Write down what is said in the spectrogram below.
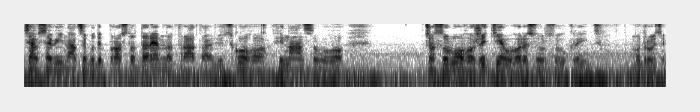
Ця вся війна це буде просто даремна трата людського, фінансового, часового, життєвого ресурсу українців. Тому, друзі,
